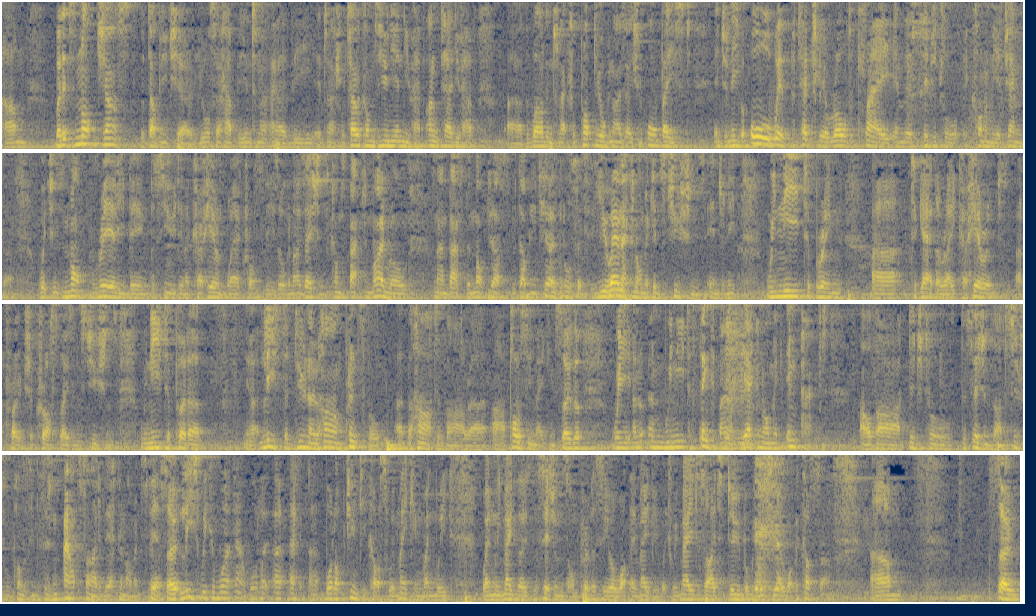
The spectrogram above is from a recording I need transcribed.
Um, but it's not just the WTO. You also have the, Interna- uh, the International Telecoms Union, you have UNCTAD, you have uh, the World Intellectual Property Organization, all based in Geneva, all with potentially a role to play in this digital economy agenda, which is not really being pursued in a coherent way across these organizations. It comes back to my role as an ambassador, not just to the WTO, but also to the UN economic institutions in Geneva. We need to bring uh, together a coherent approach across those institutions. We need to put a you know, at least a do no harm principle at the heart of our, uh, our policy making so that we, and, and we need to think about the economic impact of our digital decisions, our digital policy decisions outside of the economic sphere. So at least we can work out what, uh, uh, uh, what opportunity costs we're making when we, when we make those decisions on privacy or what they may be, which we may decide to do, but we need to know what the costs are. Um, so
